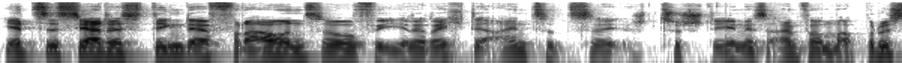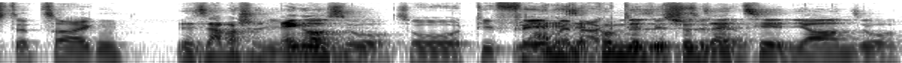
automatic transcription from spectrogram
Jetzt ist ja das Ding der Frauen so, für ihre Rechte einzustehen, ist einfach mal Brüste zeigen. Das ist aber schon länger so. So die Ja, das, das ist schon seit zehn Jahren so.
